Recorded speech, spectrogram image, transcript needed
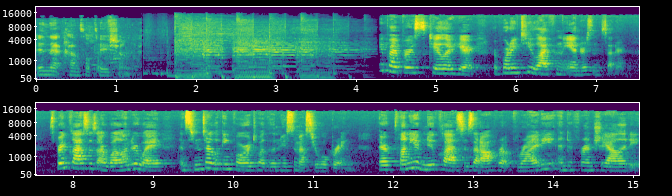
in that consultation. Hey Pipers, Taylor here, reporting to you live from the Anderson Center. Spring classes are well underway and students are looking forward to what the new semester will bring. There are plenty of new classes that offer up variety and differentiality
